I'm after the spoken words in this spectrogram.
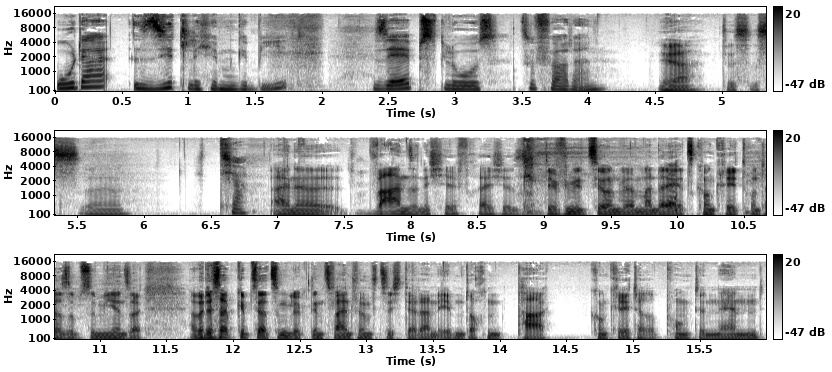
oder sittlichem Gebiet selbstlos zu fördern. Ja, das ist äh, Tja. eine wahnsinnig hilfreiche Definition, wenn man da jetzt konkret drunter subsumieren soll. Aber deshalb gibt es ja zum Glück den 52, der dann eben doch ein paar konkretere Punkte nennt.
